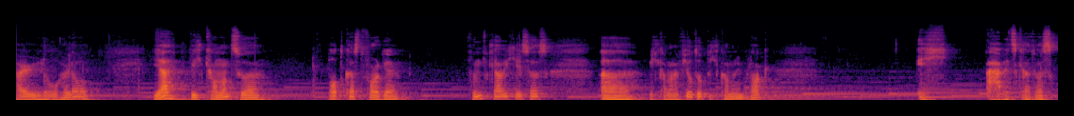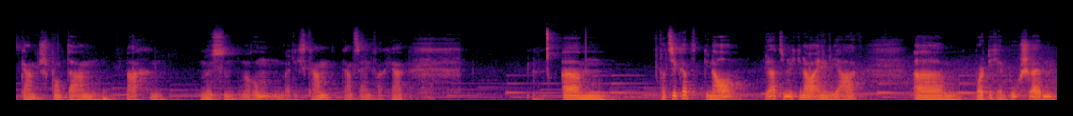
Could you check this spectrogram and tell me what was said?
Hallo, hallo. Ja, willkommen zur Podcast-Folge 5, glaube ich, ist es. Äh, willkommen auf YouTube, willkommen im Blog. Ich habe jetzt gerade was ganz spontan machen müssen. Warum? Weil ich es kann, ganz einfach, ja. Ähm, vor circa genau, ja, ziemlich genau einem Jahr ähm, wollte ich ein Buch schreiben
